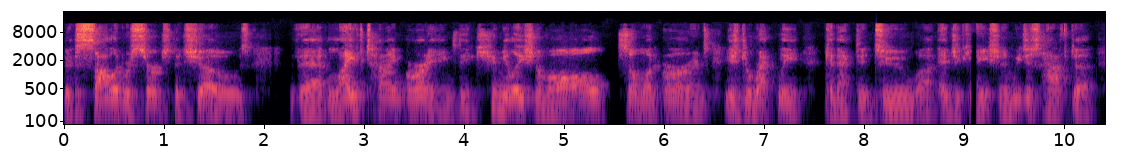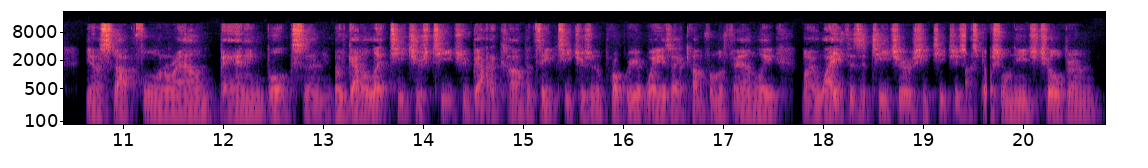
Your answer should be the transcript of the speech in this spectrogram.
There's solid research that shows that lifetime earnings, the accumulation of all someone earns, is directly connected to uh, education. And we just have to you know, stop fooling around banning books and we've got to let teachers teach. We've got to compensate teachers in appropriate ways. I come from a family. My wife is a teacher. She teaches special needs children.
